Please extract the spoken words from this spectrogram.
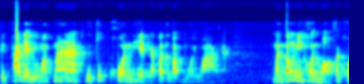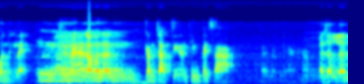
ผิดพลาดใหญ่หลวงมากๆ คือทุกคนเห็นแล้วก็จะแบบโวยวายอะมันต้องมีคนบอกสักคนหนึ่งแหละอืมใช่ไหมอืมเราก็จะกำจัดสิ่งนั้นทิ้งไปซะอะไรแบบเนี้ยครับอาจจะเริ่ม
